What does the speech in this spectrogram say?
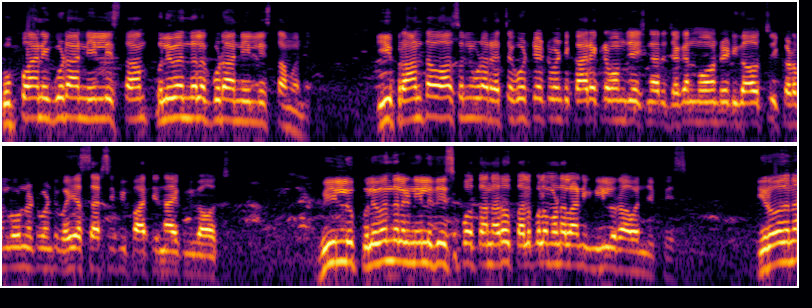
కుప్పానికి కూడా నీళ్ళు ఇస్తాం పులివెందులకు కూడా నీళ్ళు ఇస్తామని. ఈ ప్రాంత వాసులను కూడా రెచ్చగొట్టేటువంటి కార్యక్రమం చేసినారు జగన్మోహన్ రెడ్డి కావచ్చు ఇక్కడ ఉన్నటువంటి వైఎస్ఆర్సీపీ పార్టీ నాయకులు కావచ్చు. వీళ్ళు పులివెందులకు నీళ్ళు తీసిపోతున్నారు తలుపుల మండలానికి నీళ్ళు రావని చెప్పేసి. ఈ రోజున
